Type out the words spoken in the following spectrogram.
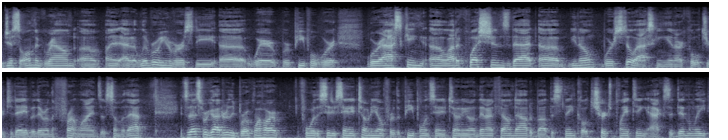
just on the ground uh, at a liberal university, uh, where where people were were asking a lot of questions that uh, you know we're still asking in our culture today, but they're on the front lines of some of that. And so that's where God really broke my heart for the city of San Antonio, and for the people in San Antonio. And then I found out about this thing called church planting accidentally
